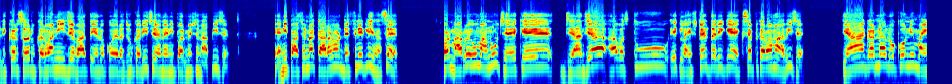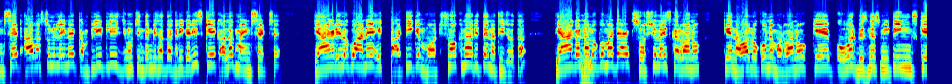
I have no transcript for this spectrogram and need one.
લિકર સર્વ કરવાની જે વાત એ લોકોએ રજૂ કરી છે અને એની પરમિશન આપી છે. એની પાછળના કારણો ડેફિનેટલી હશે. પણ મારું એવું માનવું છે કે જ્યાં જ્યાં આ વસ્તુ એક લાઈફસ્ટાઈલ તરીકે એક્સેપ્ટ કરવામાં આવી છે ત્યાં આગળના લોકોની માઇન્ડસેટ આ વસ્તુને લઈને કમ્પ્લીટલી હું ચિંતનભાઈ સાથે અગ્રી કરીશ કે એક અલગ માઇન્ડસેટ છે. ત્યાં આગળ એ લોકો આને એક પાર્ટી કે મોજશોખના રીતે નથી જોતા. ત્યાં આગળના લોકો માટે આ એક સોશિયલાઇઝ કરવાનો કે નવા લોકોને મળવાનો કે ઓવર બિઝનેસ મીટિંગ્સ કે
